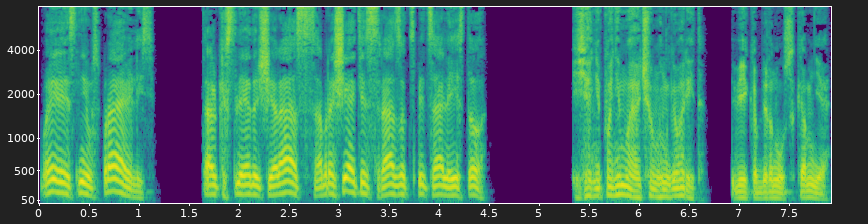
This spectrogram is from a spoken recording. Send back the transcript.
вы с ним справились. Только в следующий раз обращайтесь сразу к специалисту». «Я не понимаю, о чем он говорит», — Вик обернулся ко мне.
